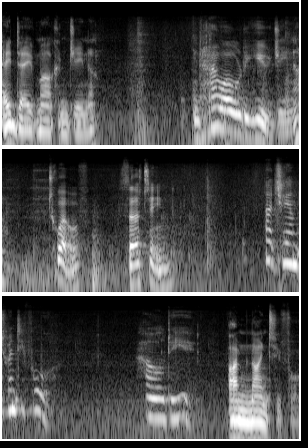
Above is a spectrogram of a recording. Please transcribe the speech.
Hey, Dave, Mark, and Gina. And how old are you, Gina? 12? 13? Actually, I'm 24. How old are you? I'm 94.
